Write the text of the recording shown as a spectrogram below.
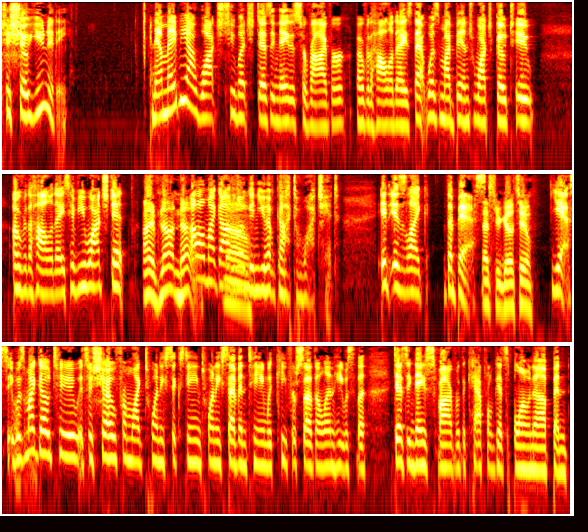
to show unity. Now, maybe I watched too much Designated Survivor over the holidays. That was my binge watch go to over the holidays. Have you watched it? I have not, no. Oh my God, No. Logan, you have got to watch it. It is like the best. That's your go to? Yes, it was my go to. It's a show from like 2016, 2017 with Kiefer Sutherland. He was the designated survivor. The Capitol gets blown up and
